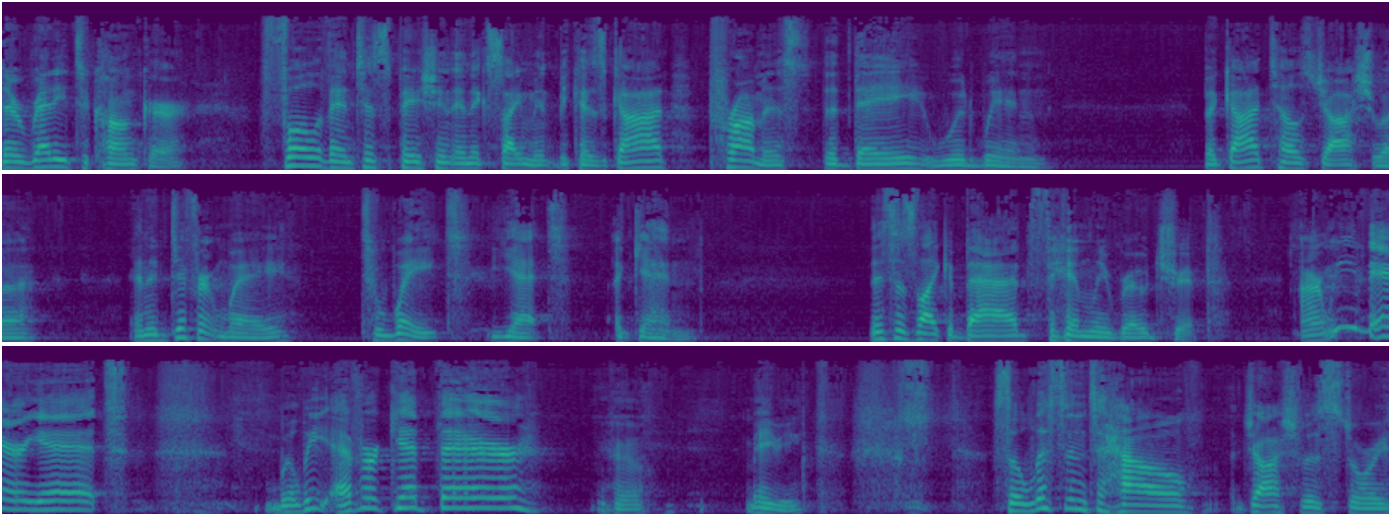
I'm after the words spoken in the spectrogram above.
they're ready to conquer, full of anticipation and excitement because God promised that they would win. But God tells Joshua in a different way to wait yet again. This is like a bad family road trip. Are we there yet? Will we ever get there? maybe. So listen to how Joshua's story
